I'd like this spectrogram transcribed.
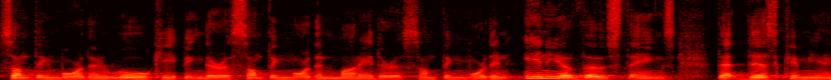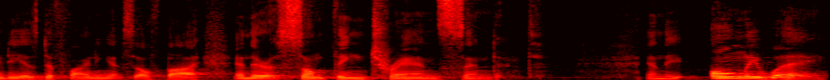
something more than rule keeping. There is something more than money. There is something more than any of those things that this community is defining itself by. And there is something transcendent. And the only way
